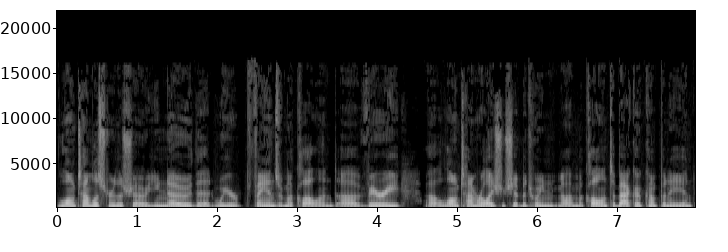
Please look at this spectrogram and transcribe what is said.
longtime listener to the show, you know that we're fans of McClelland. Uh, very uh, long time relationship between uh, McClelland Tobacco Company and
